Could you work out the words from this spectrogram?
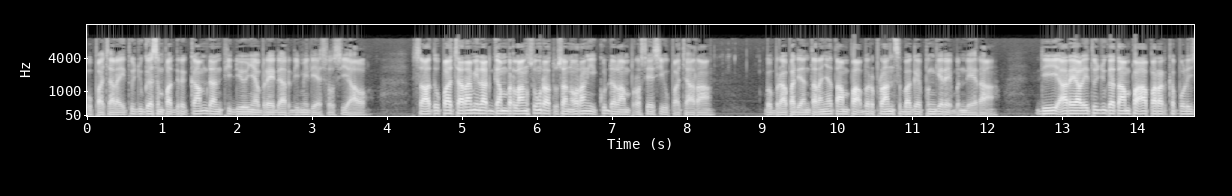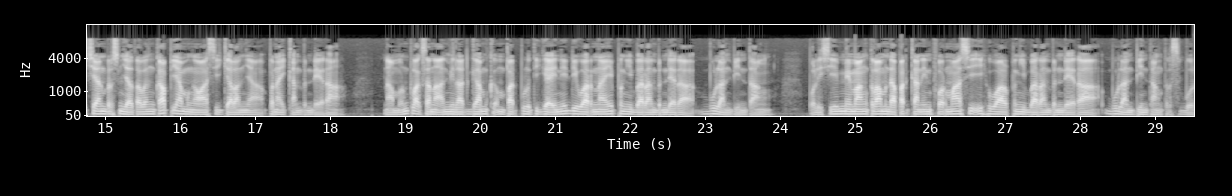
Upacara itu juga sempat direkam dan videonya beredar di media sosial. Saat upacara Milad Gam berlangsung, ratusan orang ikut dalam prosesi upacara. Beberapa di antaranya tampak berperan sebagai penggerek bendera. Di areal itu juga tampak aparat kepolisian bersenjata lengkap yang mengawasi jalannya penaikan bendera. Namun pelaksanaan Milad GAM ke-43 ini diwarnai pengibaran bendera bulan bintang. Polisi memang telah mendapatkan informasi ihwal pengibaran bendera bulan bintang tersebut.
